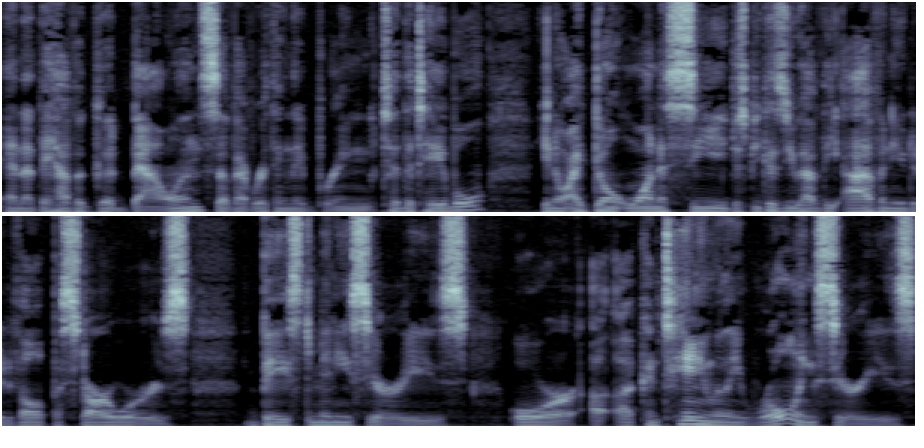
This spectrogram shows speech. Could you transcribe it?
and that they have a good balance of everything they bring to the table. You know, I don't want to see just because you have the avenue to develop a Star Wars based miniseries or a, a continually rolling series,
